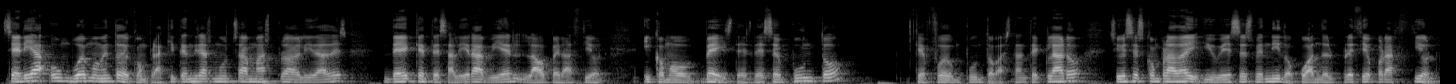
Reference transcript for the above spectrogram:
sería un buen momento de compra. Aquí tendrías muchas más probabilidades de que te saliera bien la operación. Y como veis desde ese punto, que fue un punto bastante claro, si hubieses comprado ahí y hubieses vendido cuando el precio por acción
